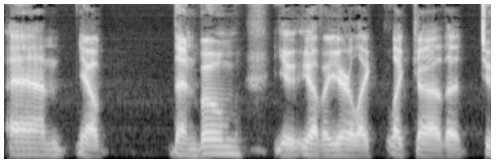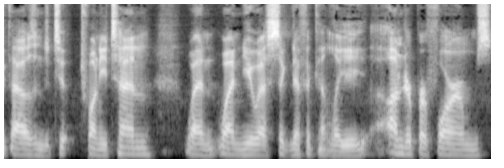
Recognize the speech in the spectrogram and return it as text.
and you know then boom, you, you have a year like like uh, the 2000 to 2010 when when U.S. significantly underperforms,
